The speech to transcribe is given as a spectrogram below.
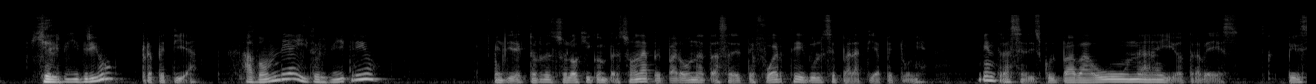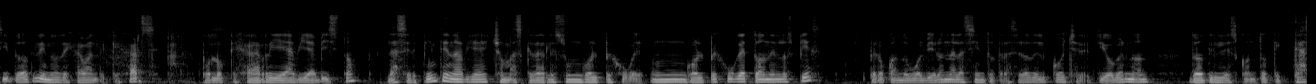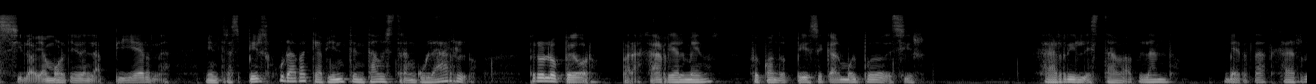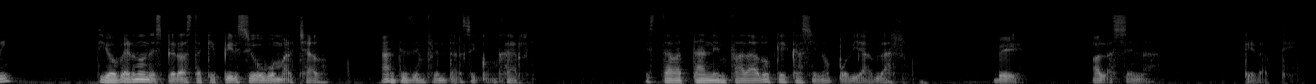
¿y el vidrio? repetía. ¿A dónde ha ido el vidrio? El director del zoológico en persona preparó una taza de té fuerte y dulce para tía Petunia, mientras se disculpaba una y otra vez. Pierce y Dudley no dejaban de quejarse. Por lo que Harry había visto, la serpiente no había hecho más que darles un golpe, un golpe juguetón en los pies. Pero cuando volvieron al asiento trasero del coche de tío Vernon, Dudley les contó que casi lo había mordido en la pierna, mientras Pierce juraba que había intentado estrangularlo. Pero lo peor, para Harry al menos, fue cuando Pierce se calmó y pudo decir Harry le estaba hablando. ¿Verdad, Harry? Tío Vernon esperó hasta que Pierce hubo marchado, antes de enfrentarse con Harry. Estaba tan enfadado que casi no podía hablar. Ve a la cena. Quédate.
